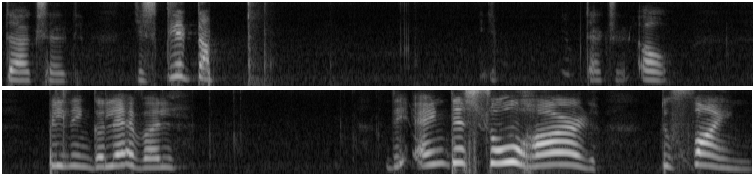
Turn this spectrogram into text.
That's it. Just click the. That's it. Oh, building a level. The end is so hard to find.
